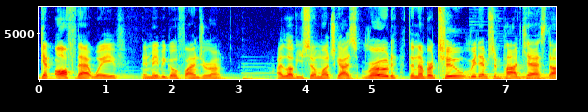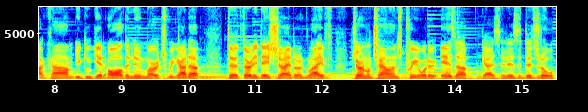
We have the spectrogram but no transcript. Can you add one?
get off that wave, and maybe go find your own? I love you so much, guys. Road, the number two, redemptionpodcast.com. You can get all the new merch we got up. The 30 Day Shattered Life Journal Challenge pre order is up, guys. It is a digital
